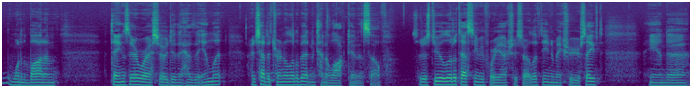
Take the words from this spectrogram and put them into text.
one of the bottom things there where I showed you that has the inlet. I just had to turn a little bit and kind of locked in itself. So just do a little testing before you actually start lifting to make sure you're safe. And uh,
